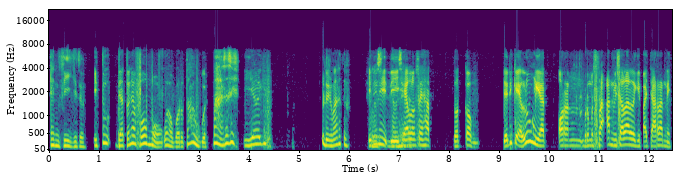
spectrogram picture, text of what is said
envy gitu Itu jatuhnya FOMO. Wah, baru tahu gue. masa sih Iya lagi. lu dari mana tuh Ini nih di hello sehat. hellosehat.com. Jadi kayak lu ngeliat orang bermesraan misalnya lagi pacaran nih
